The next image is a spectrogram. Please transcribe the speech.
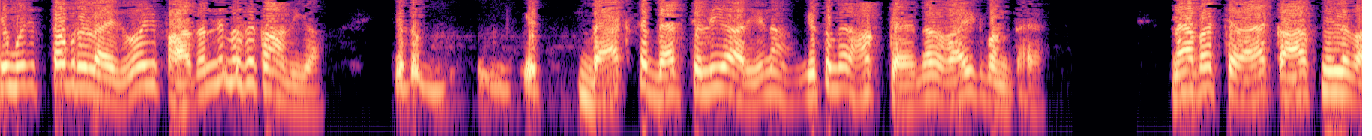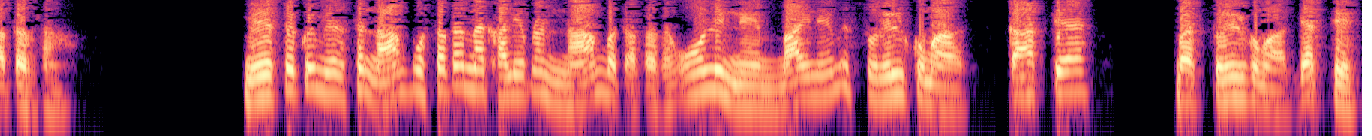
ये मुझे तब रिलाइज हुआ, ये फादर ने मुझे कहा दिया? ये तो ये बैक से बैक चली आ रही है ना? ये तो मेरा हक है, मेरा राइट बनता है। मैं अपना चराया कास्ट नहीं लगाता था। मेरे से कोई, मेरे से नाम पूछता था, मैं खाली अपना नाम बताता था। ओनली नेम माई नेम है सुनील कुमार कास्ट क्या है? बस सुनील कुमार दैट्स इट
